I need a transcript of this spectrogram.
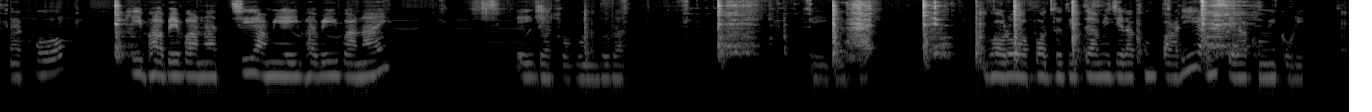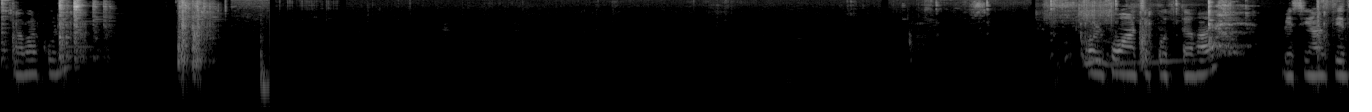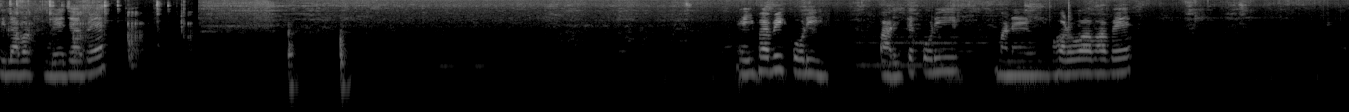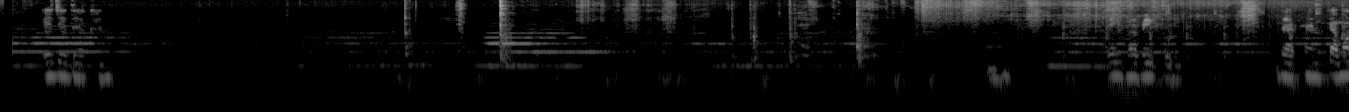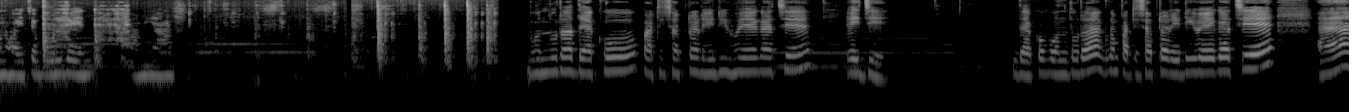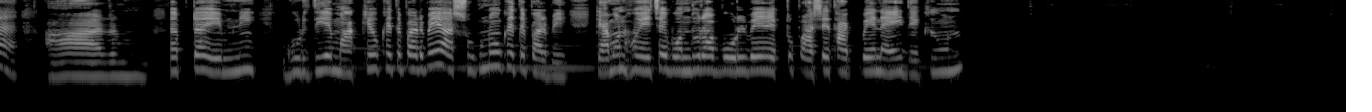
দেখো, কীভাবে বানাচ্ছি, আমি এইভাবেই বানাই। এই দেখো বন্ধুরা, এই দেখো। ঘরোয়া পদ্ধতিতে আমি যেরকম পারি, আমি সেরকমই করি। আবার করি। অল্প আঁচে করতে হয়। বেশি আঁচ দিয়ে দিলে আবার পুড়ে যাবে। এইভাবেই করি। বাড়িতে করি মানে ঘরোয়াভাবে। এই যে দেখেন। এইভাবেই করি। দেখেন কেমন হয়েছে বলবেন, আমি আর বন্ধুরা দেখো, পাটিসাপটা রেডি হয়ে গেছে। এই যে, দেখো বন্ধুরা, একদম পাটিসাপটা রেডি হয়ে গেছে। হ্যাঁ আর সাপটা এমনি গুড় দিয়ে মাখেও খেতে পারবে আর শুকনোও খেতে পারবে। কেমন হয়েছে বন্ধুরা বলবেন, একটু পাশে থাকবেন, এই দেখুন।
